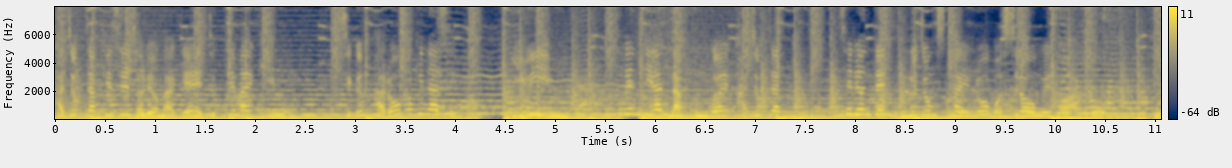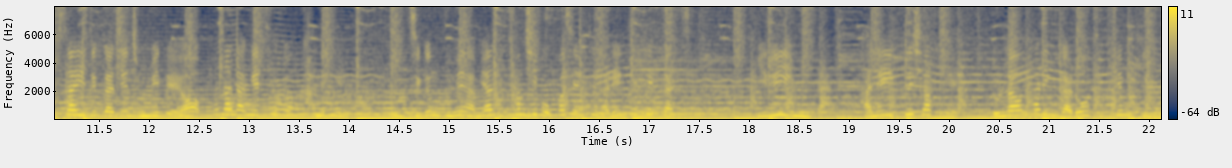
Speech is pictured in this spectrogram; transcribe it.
가죽 자켓을 저렴하게 득템할 기회. 지금 바로 확인하세요. 2위입니다. 트렌디한 나쿤걸 가죽 자켓. 세련된 블루종 스타일로 멋스러움을 더하고 빅 사이즈까지 준비되어 편안하게 착용 가능해요. 지금 구매하면 35% 할인 혜택까지. 스테이크 셔틀, 놀라운 할인가로 득템 기후,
